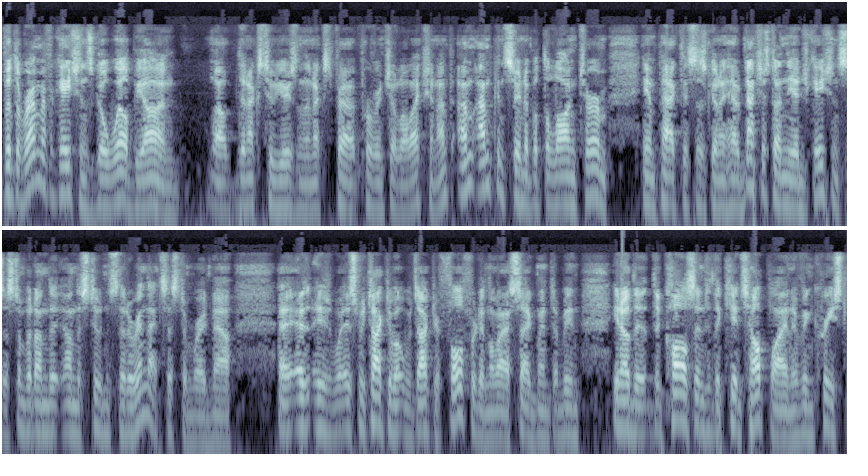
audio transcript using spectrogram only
But the ramifications go well beyond well, the next two years and the next uh, provincial election. I'm, I'm, I'm concerned about the long term impact this is going to have, not just on the education system, but on the on the students that are in that system right now. Uh, as, as, we talked about with Dr. Fulford in the last segment, I mean, you know, the, the calls into the kids helpline have increased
